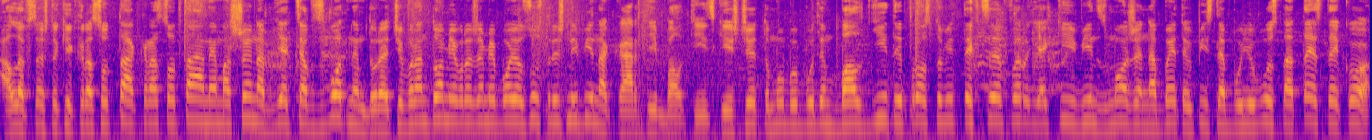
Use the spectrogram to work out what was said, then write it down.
але все ж таки красота, красота, не машина, б'ється взводним. До речі, в рандомі в режимі бою зустрічний бій на карті Балтійський щит, тому ми будемо балдіти просто від тих цифр, які він зможе набити в післябойову статистику.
